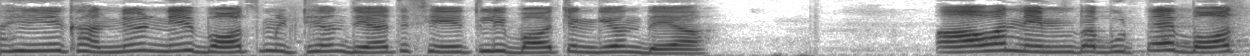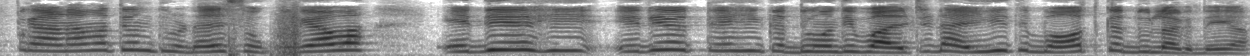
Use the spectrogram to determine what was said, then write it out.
ਅਸੀਂ ਇਹ ਖਾਂਦੇ ਹੁੰਨੇ ਬਹੁਤ ਮਿੱਠੇ ਹੁੰਦੇ ਆ ਤੇ ਸਿਹਤ ਲਈ ਬਹੁਤ ਚੰਗੇ ਹੁੰਦੇ ਆ। ਆ ਵਾ ਨਿੰਮ ਦਾ ਬੂਟਾ, ਇਹ ਬਹੁਤ ਪੁਰਾਣਾ ਵਾ ਤੇ ਹੁਣ ਥੋੜਾ ਜਿਹਾ ਸੁੱਕ ਗਿਆ ਵਾ। ਇਹਦੇ ਹੀ ਇਹਦੇ ਉੱਤੇ ਅਸੀਂ ਕੱਦੂਆਂ ਦੀ ਵੱਲ ਚੜਾਈ ਸੀ ਤੇ ਬਹੁਤ ਕੱਦੂ ਲੱਗਦੇ ਆ।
